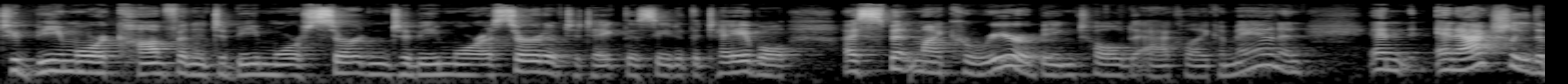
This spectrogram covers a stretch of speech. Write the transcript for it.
To be more confident, to be more certain, to be more assertive, to take the seat at the table. I spent my career being told to act like a man, and and and actually, the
